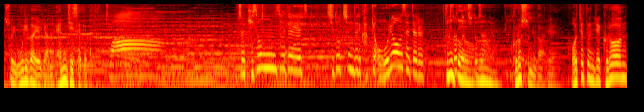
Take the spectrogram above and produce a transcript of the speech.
소위 우리가 얘기하는 MZ 세대가 됐죠. 와. 저 기성 세대의 지- 지도층들이 갖기 어려운 세대를 그니까요. 가졌던 지도자네요. 그렇습니다. 예. 어쨌든 이제 그런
